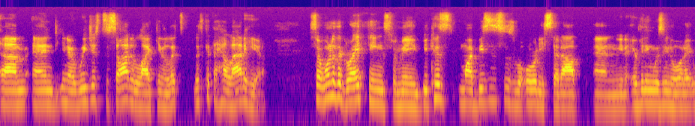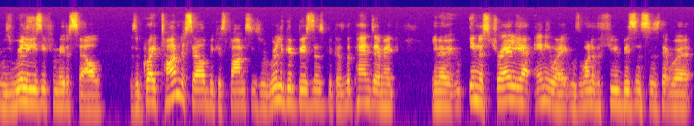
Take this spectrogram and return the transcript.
um, and you know we just decided like you know let's let's get the hell out of here. So one of the great things for me because my businesses were already set up and you know everything was in order, it was really easy for me to sell. It was a great time to sell because pharmacies were really good business because of the pandemic you know, in Australia anyway, it was one of the few businesses that were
